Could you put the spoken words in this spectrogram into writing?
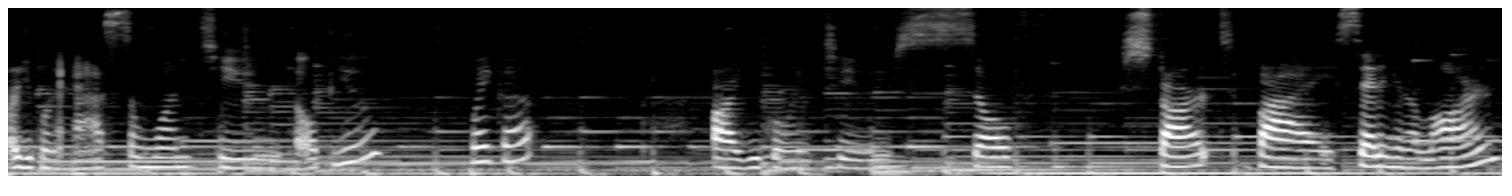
Are you going to ask someone to help you wake up? Are you going to self start by setting an alarm?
